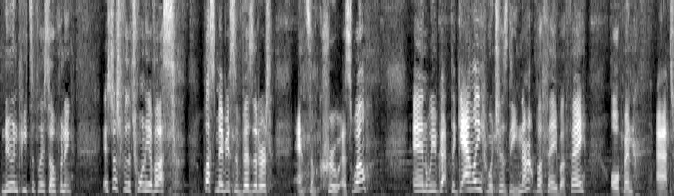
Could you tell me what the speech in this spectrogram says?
noon pizza place opening is just for the 20 of us, plus maybe some visitors and some crew as well. And we've got the galley, which is the not buffet buffet, open at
